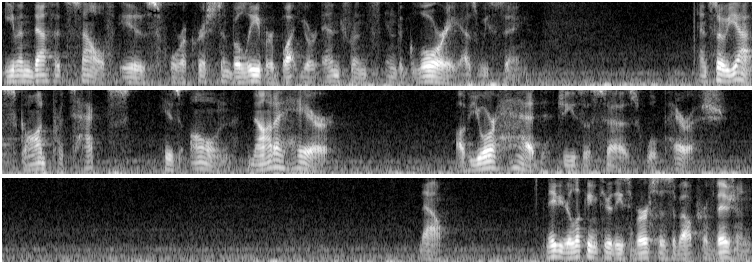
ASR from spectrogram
Even death itself is for a Christian believer but your entrance into glory, as we sing. And so, yes, God protects his own, not a hair of your head, Jesus says, will perish. Now, maybe you're looking through these verses about provision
